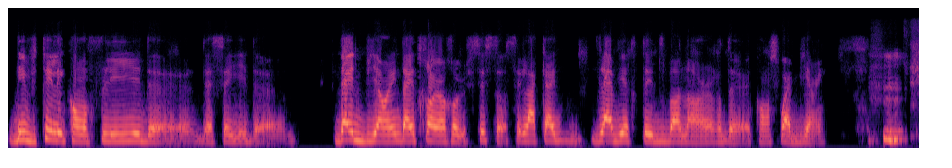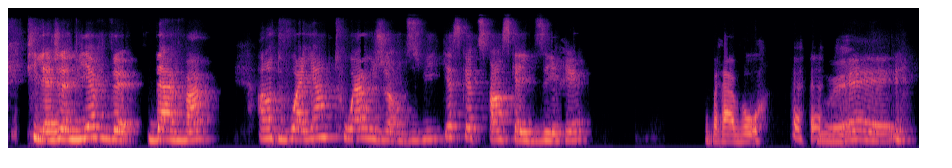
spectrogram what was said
d'éviter les conflits, de, d'essayer de, d'être bien, d'être heureux. C'est ça. C'est la quête de la vérité, du bonheur, de, qu'on soit bien. Puis la Geneviève d'avant, en te voyant toi aujourd'hui, qu'est-ce que tu penses qu'elle dirait? Bravo. Oui.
